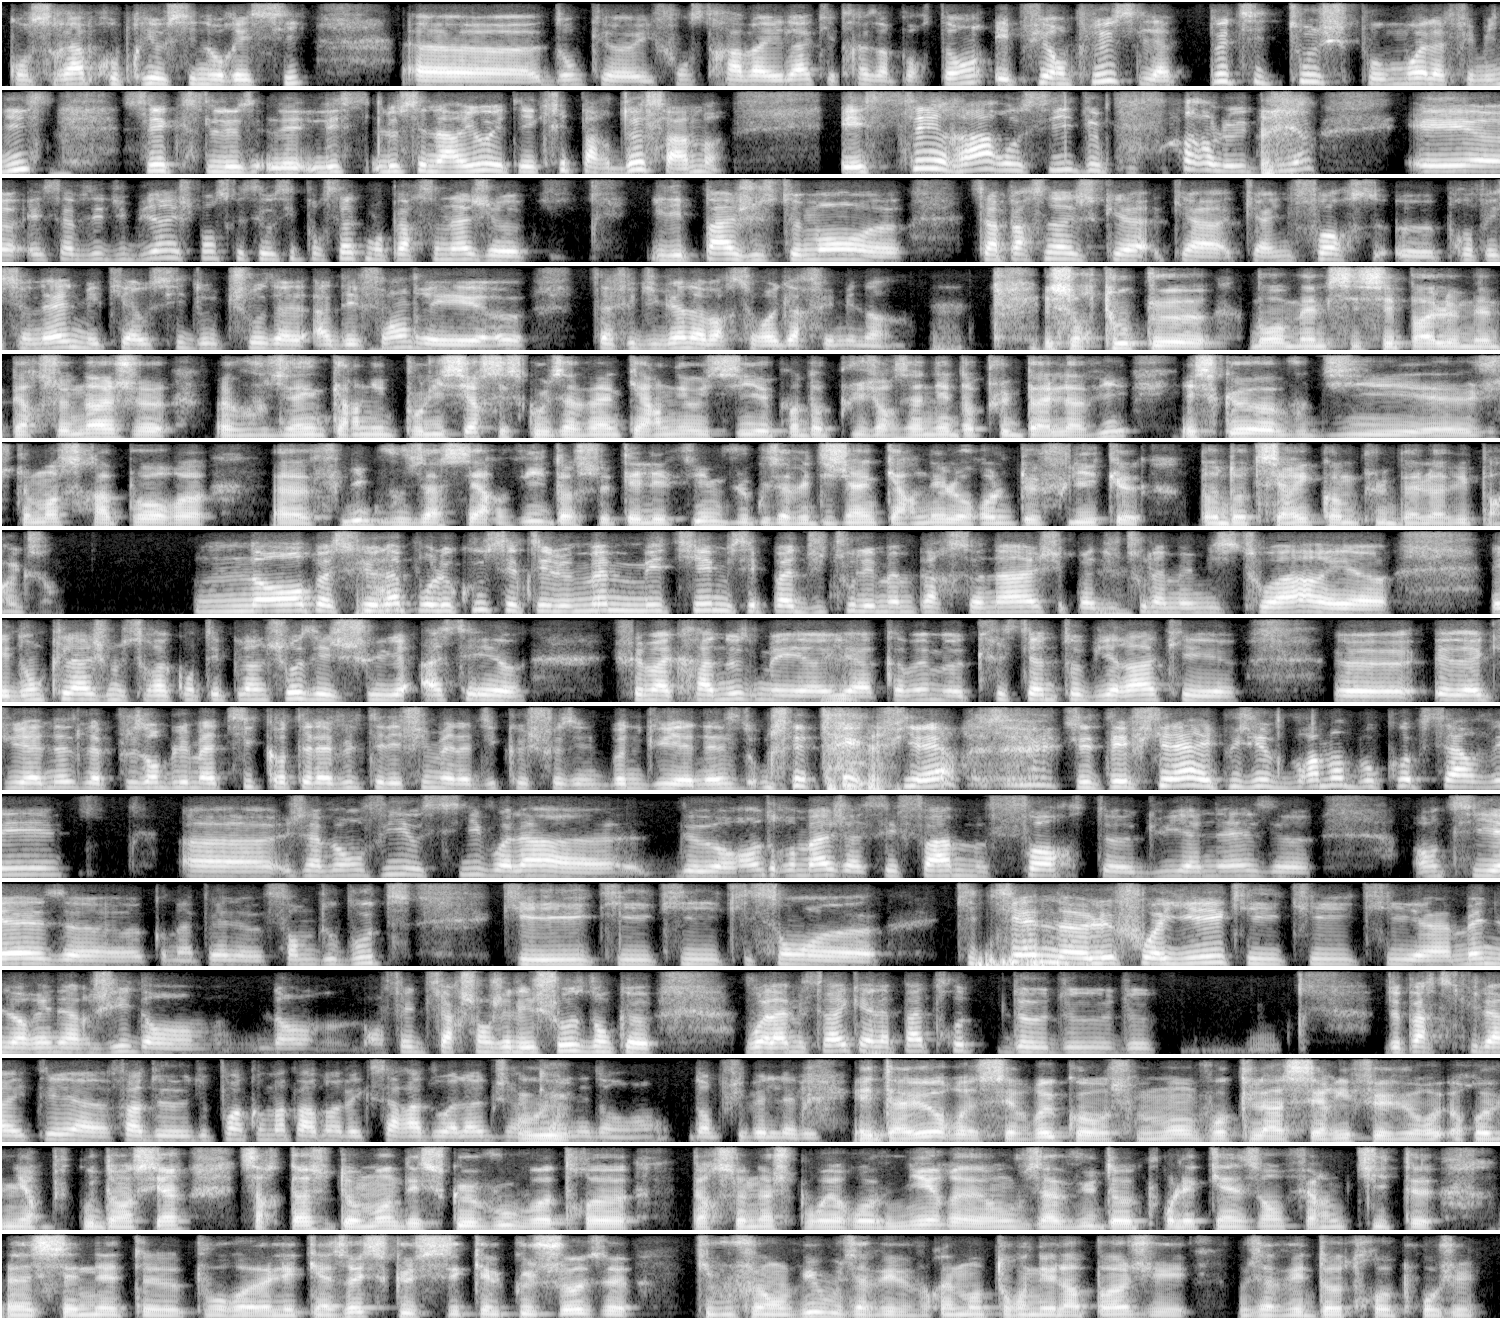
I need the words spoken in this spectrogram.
qu'on se réapproprie aussi nos récits. Euh, donc, ils font ce travail-là qui est très important. Et puis, en plus, la petite touche pour moi, la féministe, c'est que le scénario a été écrit par deux femmes. Et c'est rare aussi de pouvoir le dire. Euh, et, ça faisait du bien. Et je pense que c'est aussi pour ça que mon personnage, euh, il n'est pas justement. Euh, c'est un personnage qui a, une force professionnelle, mais qui a aussi d'autres choses à, défendre. Et ça fait du bien d'avoir ce regard féminin. Et surtout que, bon, même si c'est pas le même personnage, vous incarnez une policière, c'est ce que vous avez incarné aussi pendant plusieurs années dans Plus belle la vie. Est-ce que vous dites justement ce rapport euh, flic vous a servi dans ce téléfilm, vu que vous avez déjà incarné le rôle de flic euh, dans d'autres séries comme Plus belle la vie, par exemple? Non, parce que là, pour le coup, c'était le même métier, mais c'est pas du tout les mêmes personnages, c'est pas du mmh. tout la même histoire. Et, euh, et, donc là, je me suis raconté plein de choses et je suis assez. je fais ma crâneuse, mais il y a mmh. quand même Christiane Taubira qui est. la Guyanaise la plus emblématique. Quand elle a vu le téléfilm, elle a dit que je faisais une bonne Guyanaise. Donc j'étais fière. j'étais fière. Et puis j'ai vraiment beaucoup observé euh, j'avais envie aussi voilà, euh, de rendre hommage à ces femmes fortes guyanaises, euh, antillaises, qu'on appelle femmes d'Ubud, qui, qui, qui, qui, sont, qui tiennent le foyer, qui, qui, qui amènent leur énergie dans, dans, en fait, de faire changer les choses. Donc voilà, mais c'est vrai qu'elle n'a pas trop de de particularité, euh, enfin de, de, points communs pardon, avec Sarah Douala que j'ai incarné dans, dans, Plus belle la vie. Et d'ailleurs, c'est vrai qu'en ce moment, on voit que la série fait revenir beaucoup d'anciens. Certains se demandent est-ce que vous, votre personnage pourrait revenir? On vous a vu de, pour les 15 ans faire une petite euh, scénette pour euh, les 15 ans. Est-ce que c'est quelque chose qui vous fait envie ou vous avez vraiment tourné la page et vous avez d'autres projets?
